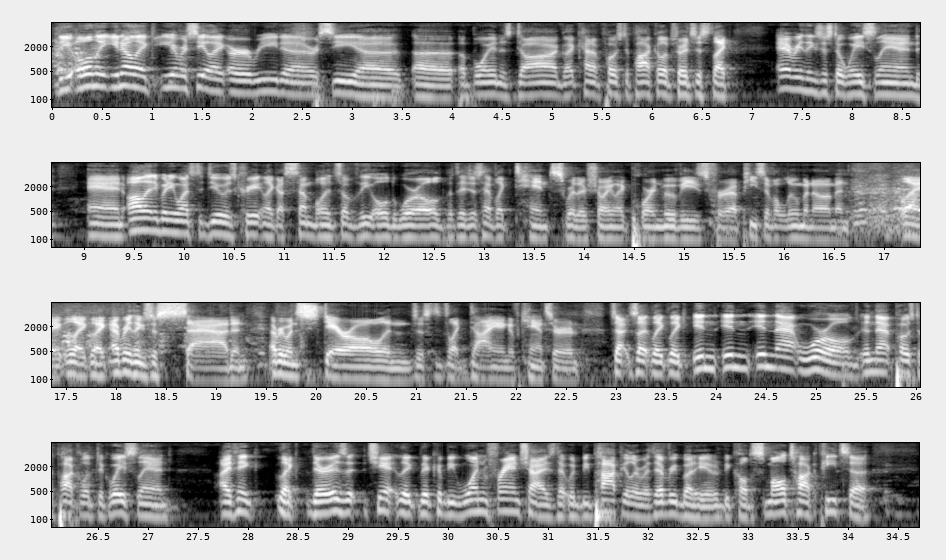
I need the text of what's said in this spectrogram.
the only you know like you ever see like or read uh, or see uh, uh, a boy and his dog like kind of post-apocalypse where it's just like everything's just a wasteland and all anybody wants to do is create like a semblance of the old world but they just have like tents where they're showing like porn movies for a piece of aluminum and like like like everything's just sad and everyone's sterile and just like dying of cancer and so, so like like in in in that world in that post-apocalyptic wasteland I think like there is a chance like there could be one franchise that would be popular with everybody. It would be called Small Talk Pizza.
